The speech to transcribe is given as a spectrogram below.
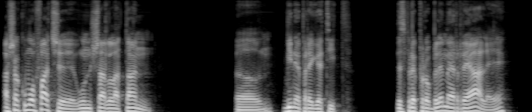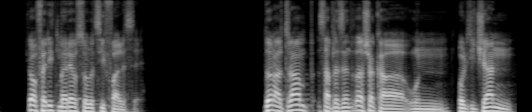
așa cum o face un șarlatan uh, bine pregătit despre probleme reale și a oferit mereu soluții false. Donald Trump s-a prezentat așa ca un politician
